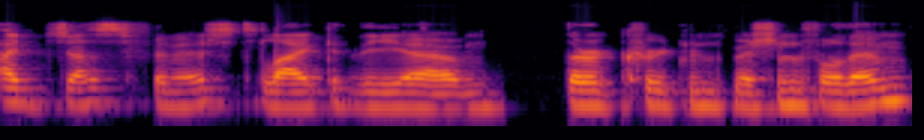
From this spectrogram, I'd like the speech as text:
I just finished like the um the recruitment mission for them,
